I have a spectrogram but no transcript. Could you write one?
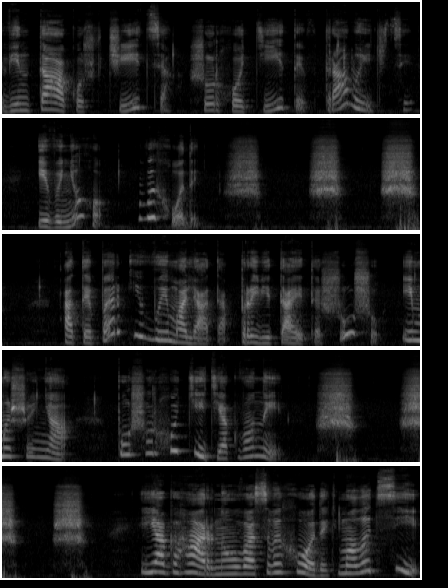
Він також вчиться шурхотіти в травичці, і в нього виходить ш, ш, ш. А тепер і ви, малята, привітайте шушу і мишеня. Пошурхотіть, як вони. Ш, ш, ш. Як гарно у вас виходить, молодці.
